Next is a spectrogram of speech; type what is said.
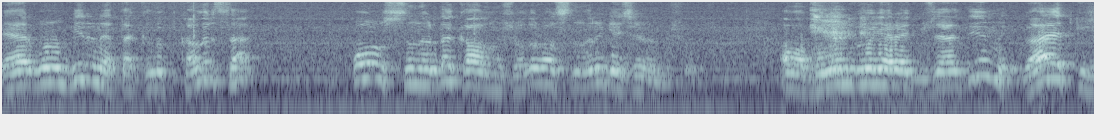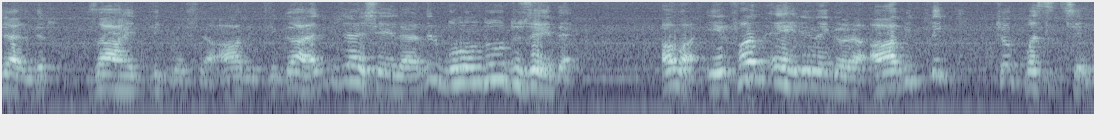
Eğer bunun birine takılıp kalırsa o sınırda kalmış olur, o sınırı geçememiş olur. Ama bulunduğu yere güzel değil mi? Gayet güzeldir. Zahitlik mesela, abidlik gayet güzel şeylerdir bulunduğu düzeyde. Ama irfan ehline göre abidlik çok basit şeydir.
